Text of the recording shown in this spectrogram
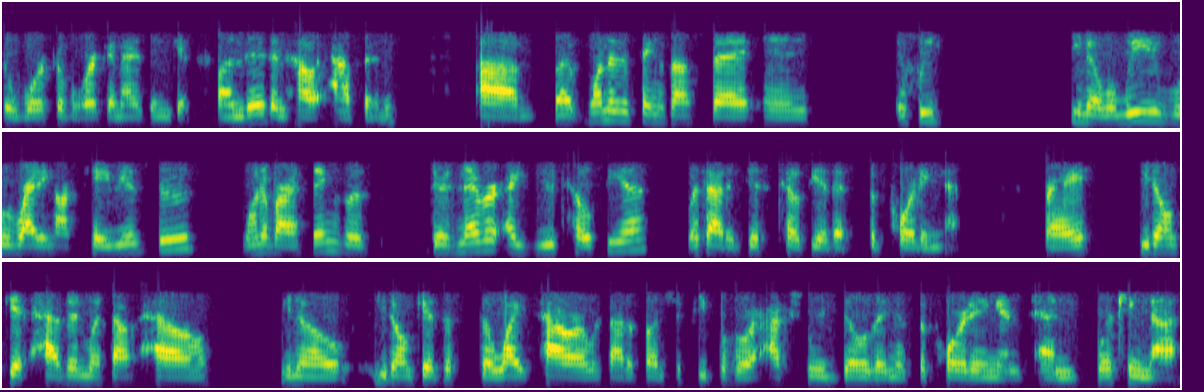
the work of organizing gets funded and how it happens. Um, but one of the things I'll say is if we, you know, when we were writing Octavia's Brood, one of our things was there's never a utopia without a dystopia that's supporting it, right? You don't get heaven without hell you know, you don't get the, the White Tower without a bunch of people who are actually building and supporting and, and working that.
